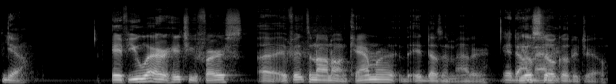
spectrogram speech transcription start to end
Yeah. If you let her hit you first, uh, if it's not on camera, it doesn't matter. It don't You'll still go to jail.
